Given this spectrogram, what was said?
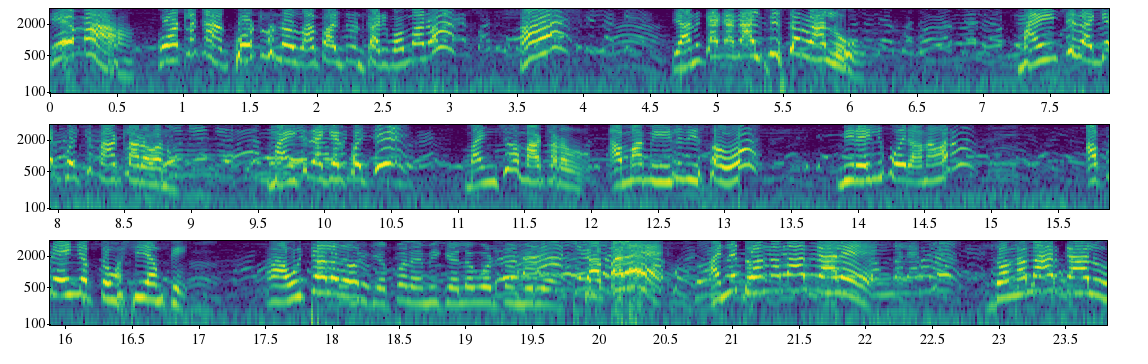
ఏమ్మా? కోట్ల కోట్లు ఉన్నావు సంపాదించడం కాడికి బొమ్మను వెనకగా కల్పిస్తారు వాళ్ళు. మా ఇంటి దగ్గరకు వచ్చి మాట్లాడవను. మా ఇంటి దగ్గరకు వచ్చి మంచిగా మాట్లాడవను. అమ్మ మీ ఇల్లు తీస్తావు? మీరు వెళ్ళిపోయారు అనవను అప్పుడు ఏం చెప్తాం సీఎంకి? ఉట్టాల మీకు చెప్పాలి మీకు వెళ్ళగొడతాం మీరు చెప్పలే. అన్ని దొంగ మార్గాలే. దొంగ మార్గాలు.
